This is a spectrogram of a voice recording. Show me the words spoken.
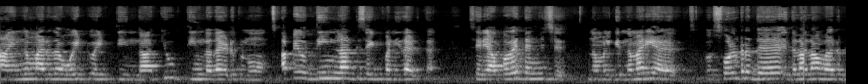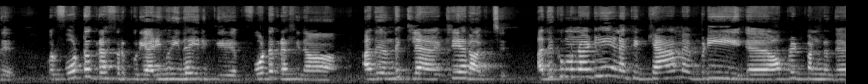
ஆஹ் இந்த மாதிரி தான் ஒயிட் ஒயிட் தீம் தான் கியூட் தீம்ல தான் எடுக்கணும். அப்பயே ஒரு தீம்லாம் டிசைட் பண்ணி தான் எடுத்தேன். சரி அப்பவே தெரிஞ்சுச்சு. நம்மளுக்கு இந்த மாதிரி சொல்றது இதெல்லாம் வருது. ஒரு போட்டோகிராஃபருக்குரிய அறிகுறி தான் இருக்கு. போட்டோகிராஃபி தான். அது வந்து கிளியர் ஆகுச்சு. அதுக்கு முன்னாடி எனக்கு கேம் எப்படி ஆப்ரேட் பண்றது?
